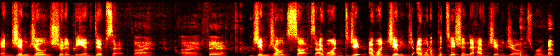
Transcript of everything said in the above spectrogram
and Jim Jones shouldn't be in Dipset. All right, all right, fair. Jim Jones sucks. I want I want Jim I want a petition to have Jim Jones removed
